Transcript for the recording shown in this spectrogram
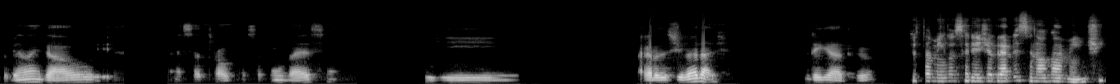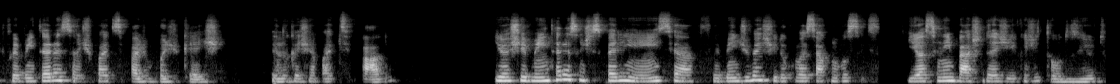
foi bem legal essa troca, essa conversa e agradeço de verdade. Obrigado, viu? Eu também gostaria de agradecer novamente. Foi bem interessante participar de um podcast. Eu nunca tinha participado. E eu achei bem interessante a experiência. Foi bem divertido conversar com vocês. E eu assinei embaixo das dicas de todos, viu? Do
